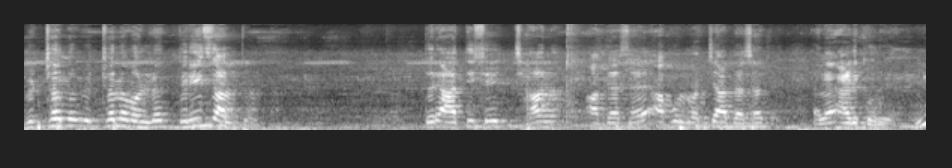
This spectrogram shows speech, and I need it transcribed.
विठ्ठल विठ्ठल म्हणलं तरी चालतं. तर अतिशय छान अभ्यास आहे. आपण रोजच्या अभ्यासात याला ॲड करूया.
